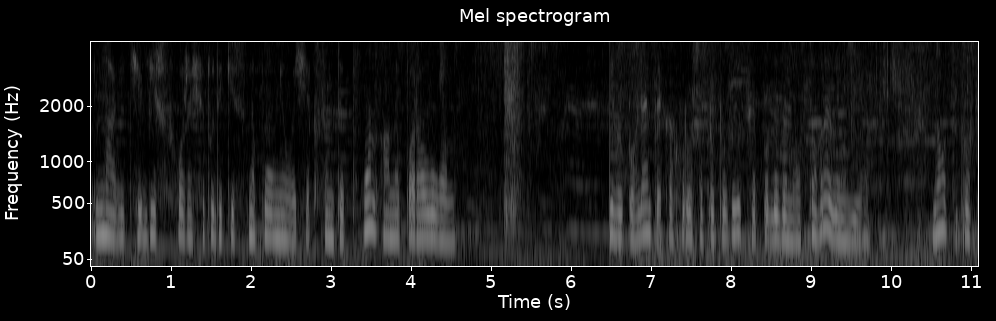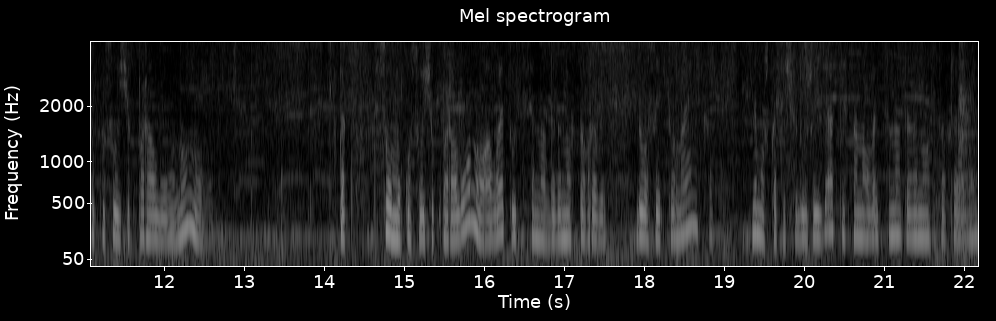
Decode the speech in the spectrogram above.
навіть більш схоже, що тут якийсь наповнювач, як синтепон, а не паралон. І ви погляньте, яка хороша пропозиція по 90 гривень є. Ну, це просто кусочок паралону. Ну, так, всьому кусочок паралону, але тут ціна 90 гривень досить тоненька. Не можу сказати, що дуже якісна, але ціна 90 гривень.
